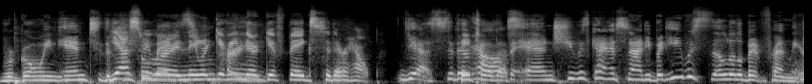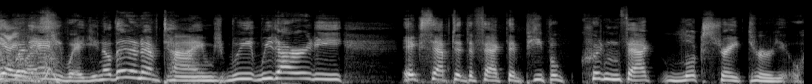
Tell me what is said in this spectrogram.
were going into the yes, we People were, and they were magazine giving their party. gift bags to their help. Yes, to their They told help, us. and she was kind of snotty, but he was a little bit friendlier. Yeah, he but was. anyway, you know, they don't have time. We we'd already accepted the fact that people could, in fact, look straight through you.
